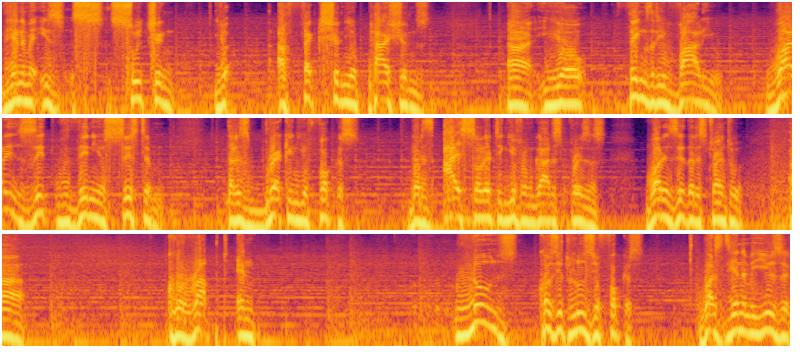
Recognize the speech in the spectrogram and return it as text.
the enemy is switching your affection, your passions, uh, your things that you value. What is it within your system that is breaking your focus, that is isolating you from God's presence? What is it that is trying to uh, corrupt and lose, cause you to lose your focus? What's the enemy using?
